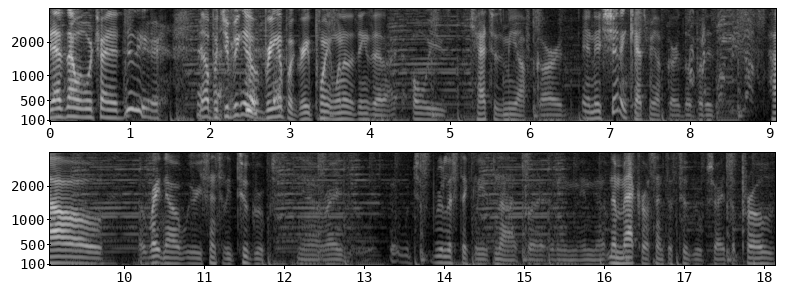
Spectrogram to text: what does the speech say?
that's not what we're trying to do here. no, but you bring up bring up a great point. One of the things that I, always catches me off guard, and it shouldn't catch me off guard though, but it's how right now we're essentially two groups. You know, right? Which realistically it's not, but I mean, in the, the macro sense, it's two groups, right? The pro,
